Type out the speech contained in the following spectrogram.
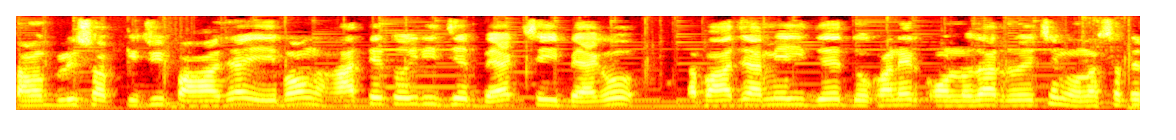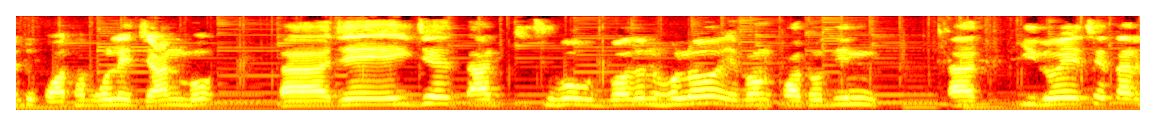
সামগ্রী সব কিছুই পাওয়া যায় এবং হাতে তৈরি যে ব্যাগ সেই ব্যাগও পাওয়া যায়। আমি এই যে দোকানের কর্ণধার রয়েছেন ওনার সাথে একটু কথা বলে জানব যে এই যে তার শুভ উদ্বোধন হলো এবং কতদিন কি রয়েছে, তার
